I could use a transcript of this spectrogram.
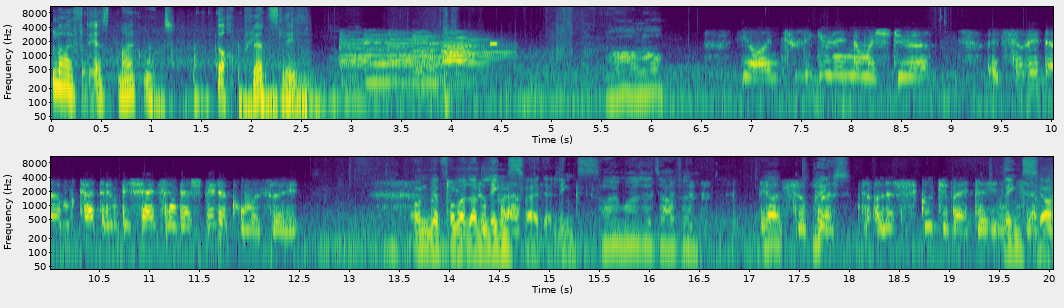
Läuft erst mal gut. Doch plötzlich Ja, hallo? Ja, entschuldige, wenn ich nochmal störe. Jetzt soll ich der Katrin Bescheid sagen, dass später kommen soll. Und wir fahren dann Super. links weiter, links. So, ich muss jetzt aufhören. Ja, super. Links. Alles Gute weiterhin. Links, ja.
